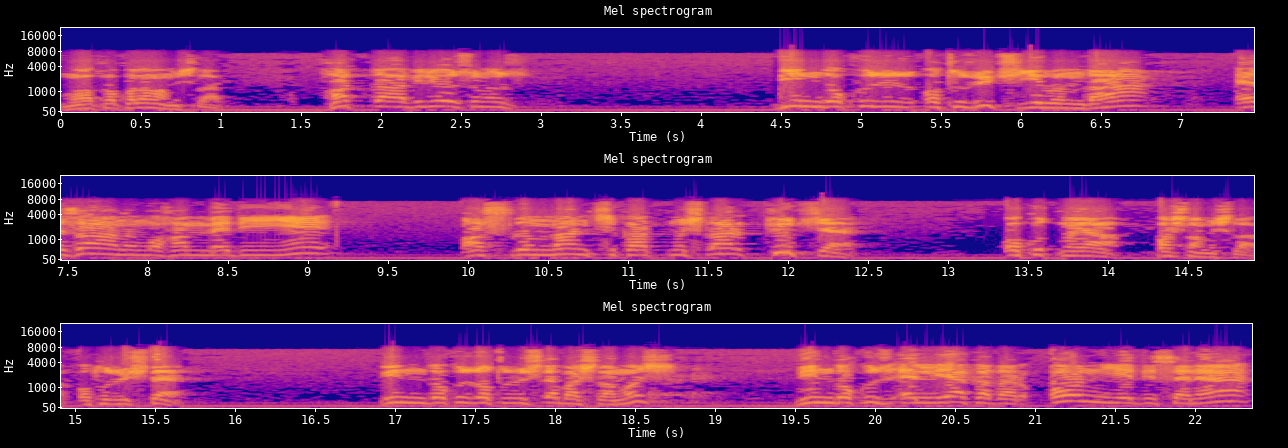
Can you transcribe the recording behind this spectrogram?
Muvaffak olamamışlar. Hatta biliyorsunuz 1933 yılında ezanı Muhammedi'yi aslından çıkartmışlar Türkçe okutmaya başlamışlar 33'te. 1933'te başlamış. 1950'ye kadar 17 sene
